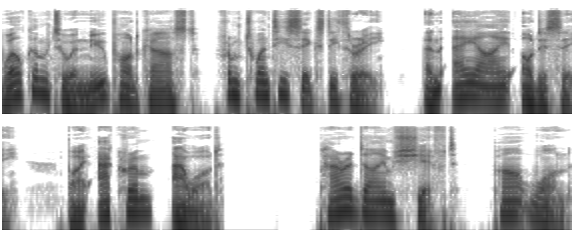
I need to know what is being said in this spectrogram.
Welcome to a new podcast from 2063, an AI Odyssey by Akram Awad. Paradigm Shift, Part 1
